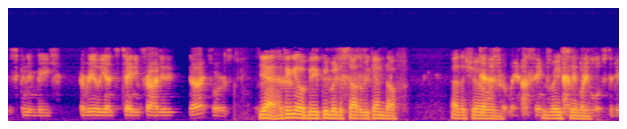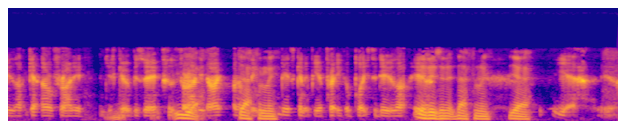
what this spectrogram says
it's going to be a really entertaining Friday night for us. yeah, I think it'll be a good way to start the weekend off at the show. And Definitely, I think racing everybody loves to do that. Get there on Friday and just go berserk for the Yeah, Friday night. And definitely. I think it's going to be a pretty good place to do that. it Yeah, is, isn't it? Definitely. Yeah, yeah, yeah.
